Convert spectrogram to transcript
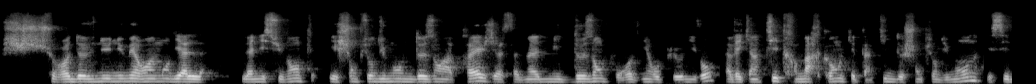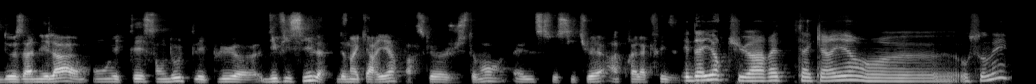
Je suis redevenu numéro un mondial l'année suivante et champion du monde deux ans après. Je ça m'a mis deux ans pour revenir au plus haut niveau avec un titre marquant qui est un titre de champion du monde. Et ces deux années-là ont été sans doute les plus euh, difficiles de ma carrière parce que justement, elles se situaient après la crise. Et d'ailleurs, tu arrêtes ta carrière euh, au sommet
